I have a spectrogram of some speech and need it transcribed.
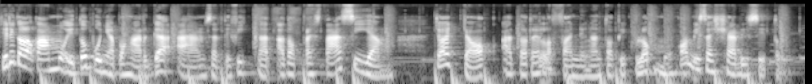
Jadi kalau kamu itu punya penghargaan, sertifikat atau prestasi yang cocok atau relevan dengan topik blogmu, kamu bisa share di situ.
